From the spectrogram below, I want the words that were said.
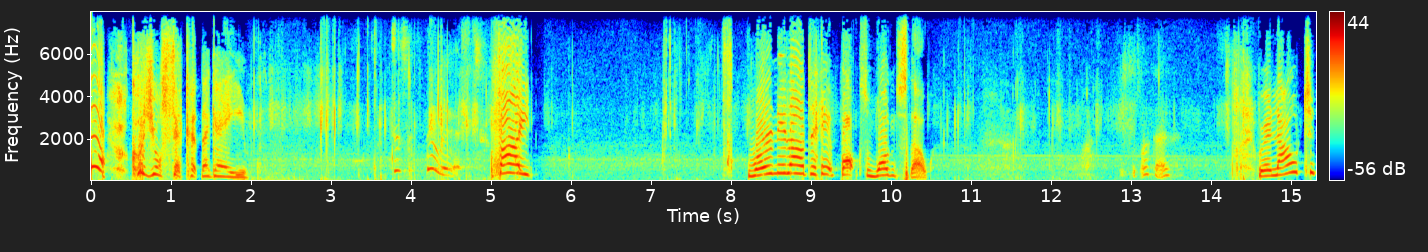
Yeah, 'cause you're sick at the game. Just do it. Fine. We're only allowed to hit box once though. Okay. We're allowed to.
